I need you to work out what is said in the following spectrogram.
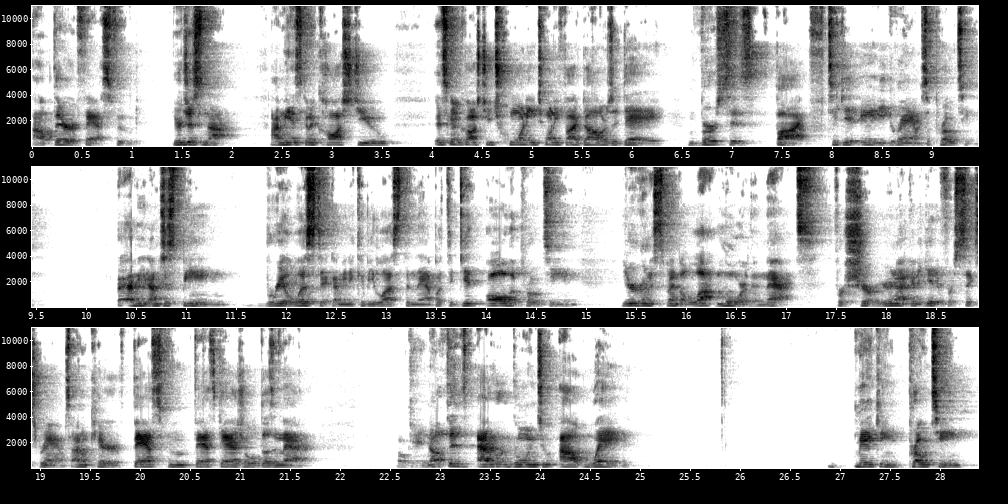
out there at fast food. You're just not. I mean, it's going to cost you, it's going to cost you 20 $25 a day versus five to get 80 grams of protein. I mean, I'm just being realistic. I mean, it could be less than that, but to get all the protein, you're going to spend a lot more than that for sure. You're not going to get it for six grams. I don't care if fast food, fast casual, doesn't matter. Okay, nothing's ever going to outweigh making protein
